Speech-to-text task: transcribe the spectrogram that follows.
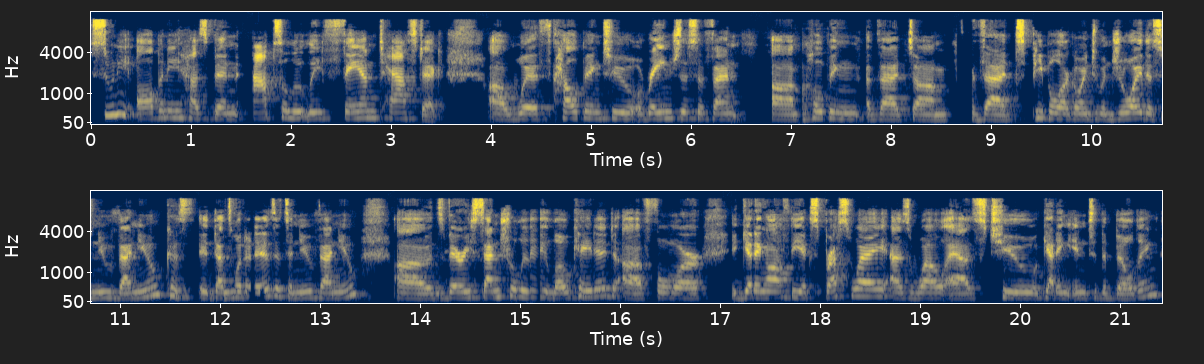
SUNY Albany has been absolutely fantastic uh, with helping to arrange this event um, hoping that um, that people are going to enjoy this new venue because that's what it is. It's a new venue. Uh, it's very centrally located uh, for getting off the expressway as well as to getting into the building.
